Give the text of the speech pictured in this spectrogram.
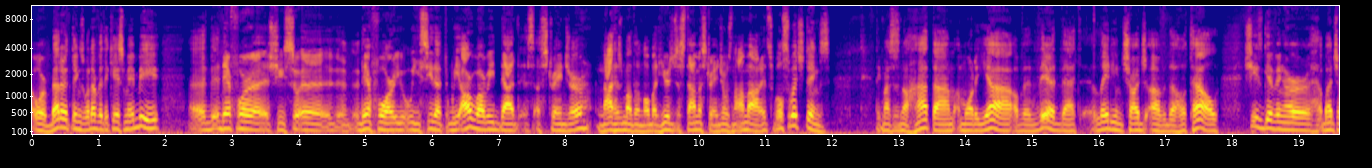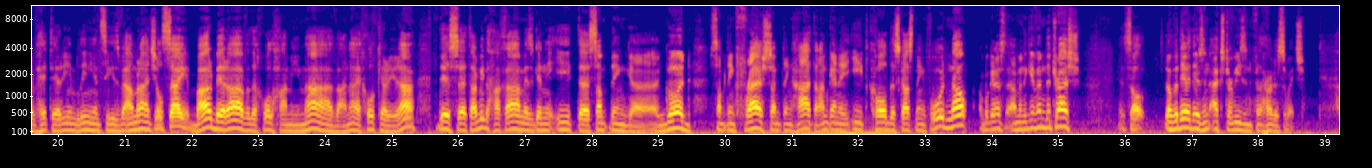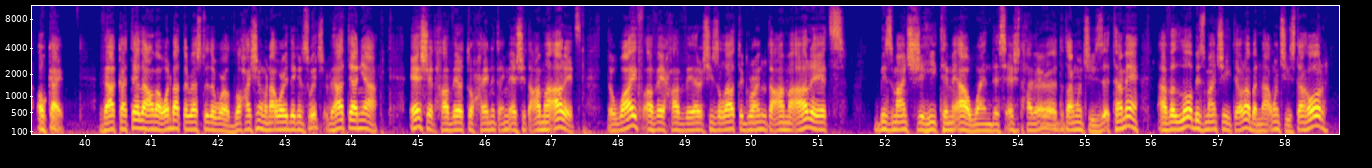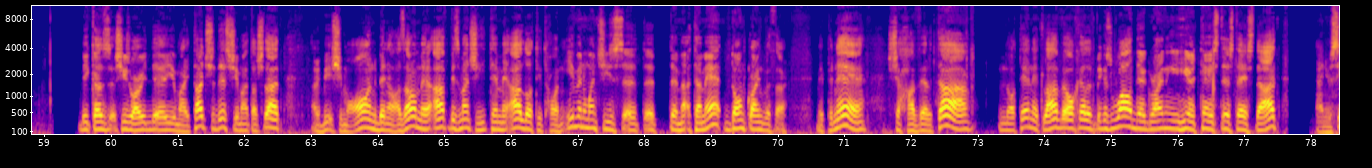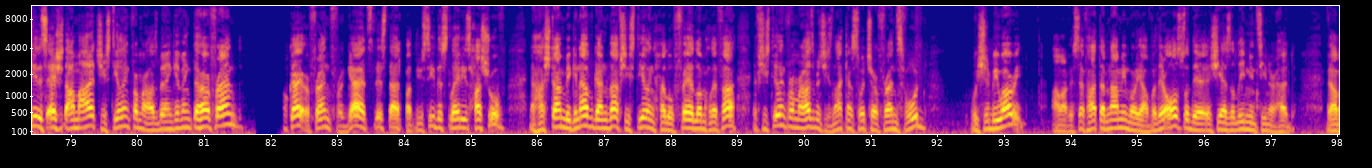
or better things, whatever the case may be. Uh, therefore, uh, she. Uh, therefore, we see that we are worried that a stranger, not his mother-in-law, but here's just a stranger who's not Amaritz, will switch things. The Gemara says, "No, hatam moria over there, that lady in charge of the hotel." She's giving her a bunch of heterim, leniencies, and she'll say, Bar berav lechol hamima v'ana echol karira. This uh, Talmid Hacham is going to eat uh, something uh, good, something fresh, something hot, and I'm going to eat cold, disgusting food. No, we're gonna, I'm going to give him the trash. So over there, there's an extra reason for her to switch. Okay. What about the rest of the world? Lo we're not worried they can switch. Eshet haver tochenet im eshet ama aretz the wife of a haver, she's allowed to grind with the amma aretz bisman shehi teme'ah, when this eshet haver, at the time when she's tameh, avalo bisman shehi te'orah, but not when she's tahor. Because she's worried uh, you might touch this, she might touch that. Rabbi Shimon ben Elazar omer, af bisman shehi teme'ah lo tithon. Even when she's uh, tameh, don't grind with her. Mipneh shehaverta notenet la ve'ochelet, because while they're grinding you here, taste this, taste that, and you see this Eshet Amaret, she's stealing from her husband and giving to her friend. Okay, her friend forgets this, that, but you see this lady's hashuv. Now, hashtam bignav ganvav, she's stealing halufeh lom halefa. If she's stealing from her husband, she's not going to switch her friend's food. We should be worried. Amar Yosef hatam nami they're also there, she has a leniency in her head. While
